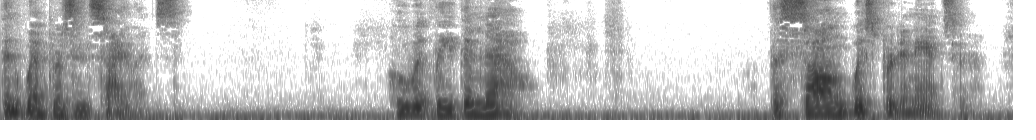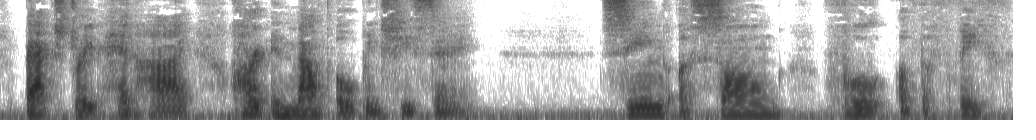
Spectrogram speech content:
then whimpers in silence. Who would lead them now? The song whispered an answer. Back straight, head high, heart and mouth open, she sang. Sing a song full of the faith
